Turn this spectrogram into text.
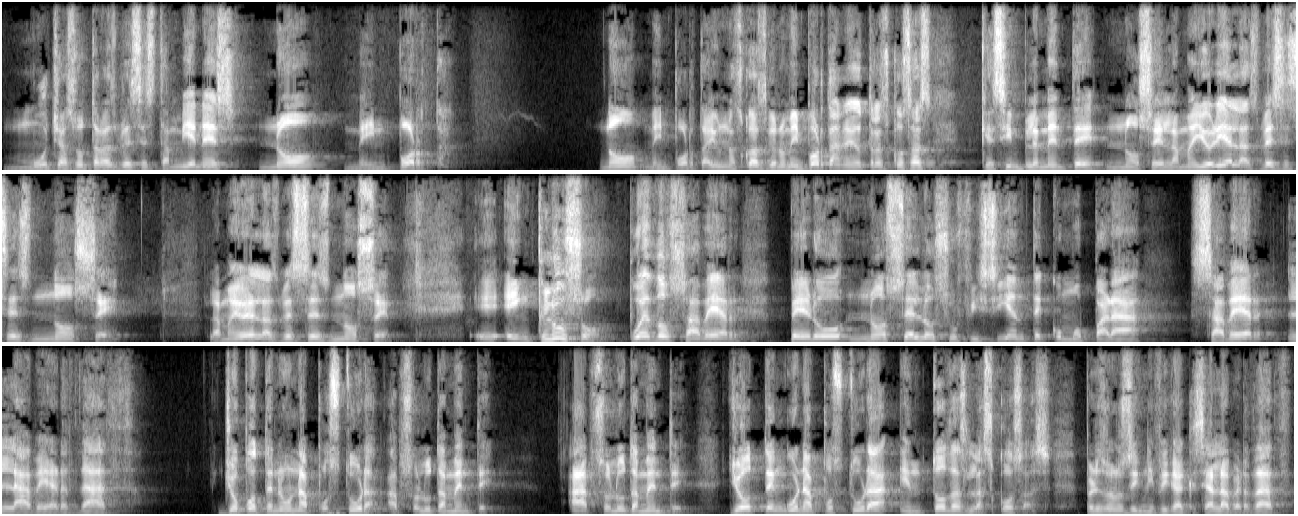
muchas otras veces también es no me importa. No me importa. Hay unas cosas que no me importan, hay otras cosas que simplemente no sé. La mayoría de las veces es no sé. La mayoría de las veces no sé. Eh, e incluso puedo saber, pero no sé lo suficiente como para saber la verdad. Yo puedo tener una postura, absolutamente. Absolutamente. Yo tengo una postura en todas las cosas, pero eso no significa que sea la verdad.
